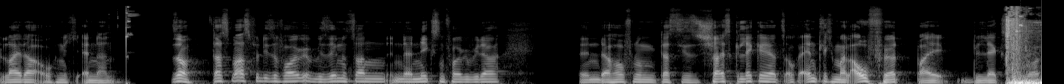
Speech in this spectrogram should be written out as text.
leider auch nicht ändern. So, das war's für diese Folge. Wir sehen uns dann in der nächsten Folge wieder. In der Hoffnung, dass dieses scheiß Gelecke jetzt auch endlich mal aufhört bei Black Squad.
